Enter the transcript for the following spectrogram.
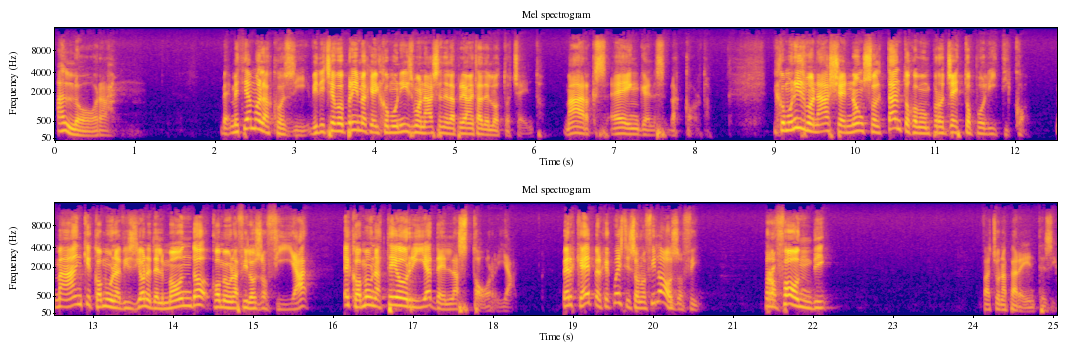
Allora, beh, mettiamola così. Vi dicevo prima che il comunismo nasce nella prima metà dell'Ottocento. Marx, Engels, d'accordo. Il comunismo nasce non soltanto come un progetto politico, ma anche come una visione del mondo, come una filosofia e come una teoria della storia. Perché? Perché questi sono filosofi profondi. Faccio una parentesi.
